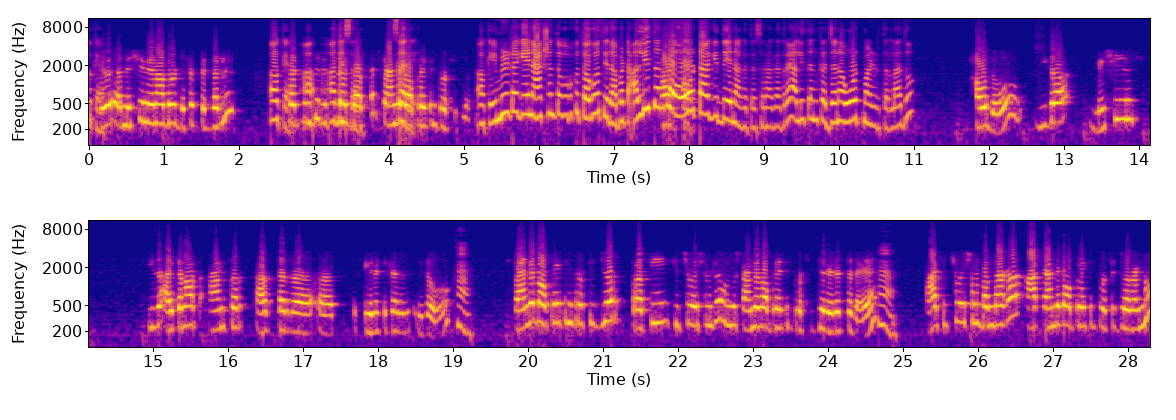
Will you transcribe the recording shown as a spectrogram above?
ಓಕೆ ಮೆಷಿನ್ ಏನಾದ್ರೂ ಡಿಫೆಕ್ಟ್ ಇದ್ದಲ್ಲಿ ಓಕೆ that ಅದೇ ಸರ್ ಸರಿ ಓಕೆ ಇಮಿಡಿಯೇಟ್ ಆಗಿ ಏನ್ ಆಕ್ಷನ್ ತಗೋಬೇಕು ತಗೋತೀರಾ? ಬಟ್ ಅಲ್ಲಿ ತನಕ ವೋಟ್ ಆಗಿದ್ದು ಏನಾಗುತ್ತೆ ಸರ್ ಹಾಗಾದ್ರೆ ಅಲ್ಲಿ ತನಕ ಜನ ವೋಟ್ ಮಾಡಿರ್ತಾರಲ್ಲ ಅದು? ಹೌದು. ಈಗ ಮೆಷಿನ್ಸ್ ಇದು I cannot answer as per theoretical ಇದು. ಸ್ಟ್ಯಾಂಡರ್ಡ್ ಆಪರೇಟಿಂಗ್ ಪ್ರೊಸೀಜರ್ ಪ್ರತಿ ಸಿಚುವೇಶನ್ಗೆ ಒಂದು ಸ್ಟ್ಯಾಂಡರ್ಡ್ ಆಪರೇಟಿಂಗ್ ಪ್ರೊಸೀಜರ್ ಇರುತ್ತದೆ. ಆ ಸಿಚುವೇಶನ್ ಬಂದಾಗ ಆ ಸ್ಟ್ಯಾಂಡರ್ಡ್ ಆಪರೇಟಿಂಗ್ ಪ್ರೊಸೀಜರ್ ಅನ್ನು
